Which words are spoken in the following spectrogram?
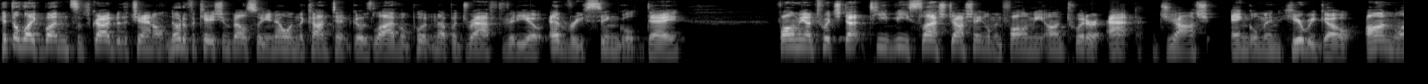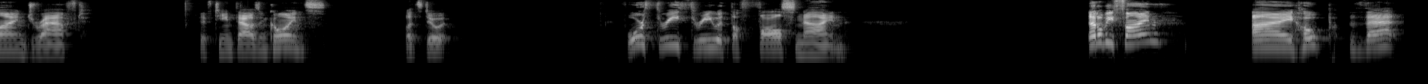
Hit the like button, subscribe to the channel, notification bell so you know when the content goes live. I'm putting up a draft video every single day. Follow me on twitch.tv slash Josh Engleman. Follow me on Twitter at Josh Engleman. Here we go. Online draft. 15,000 coins. Let's do it. 433 with the false nine. That'll be fine. I hope that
